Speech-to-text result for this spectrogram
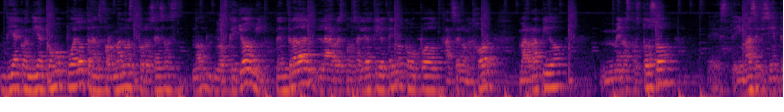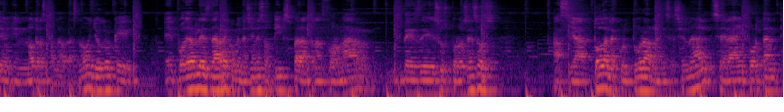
día con día cómo puedo transformar los procesos, ¿no? los que yo domino. De entrada, la responsabilidad que yo tengo, cómo puedo hacerlo mejor, más rápido, menos costoso este, y más eficiente en, otras palabras, ¿no? Yo creo que el poderles dar recomendaciones o tips para transformar desde sus procesos hacia toda la cultura organizacional será importante.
